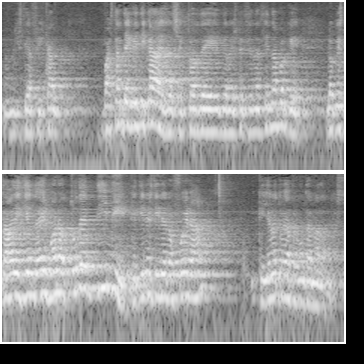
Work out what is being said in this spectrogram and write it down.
Una amnistía fiscal bastante criticada desde el sector de, la Inspección de Hacienda, porque lo que estaba diciendo es, bueno, tú de, dime que tienes dinero fuera, que yo no te voy a preguntar nada más.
